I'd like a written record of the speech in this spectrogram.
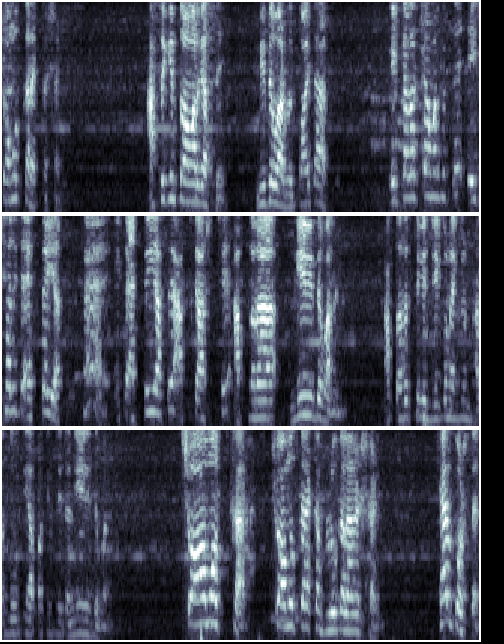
চমৎকার একটা শাড়ি। আছে কিন্তু আমার কাছে, নিতে পারবেন, কয়টা আছে? এই কালারটা আমার কাছে, এই শাড়িটা একটাই আছে হ্যাঁ এটা একটাই আছে, আজকে আসছে, আপনারা নিয়ে নিতে পারেন। আপনাদের থেকে যে কোনো একজন ভাগ্যবতী আপাকে যেটা নিয়ে নিতে পারেন। চমৎকার চমৎকার একটা ব্লু কালারের শাড়ি। খেয়াল করছেন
